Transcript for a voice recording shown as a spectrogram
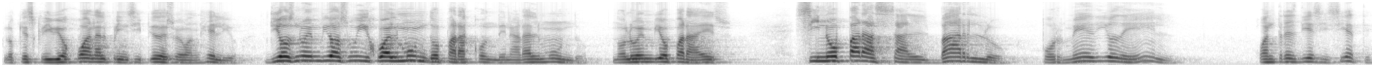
lo que escribió Juan al principio de su Evangelio. Dios no envió a su Hijo al mundo para condenar al mundo, no lo envió para eso, sino para salvarlo por medio de él. Juan 3:17.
